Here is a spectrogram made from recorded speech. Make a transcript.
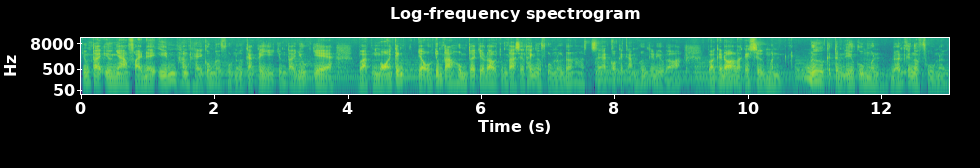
Chúng ta yêu nhau phải để ý đến thân thể của người phụ nữ cần cái gì chúng ta vuốt ve và mỗi cái chỗ chúng ta hung tới chỗ đâu chúng ta sẽ thấy người phụ nữ đó nó sẽ có cái cảm hứng cái điều đó và cái đó là cái sự mình đưa cái tình yêu của mình đến cái người phụ nữ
